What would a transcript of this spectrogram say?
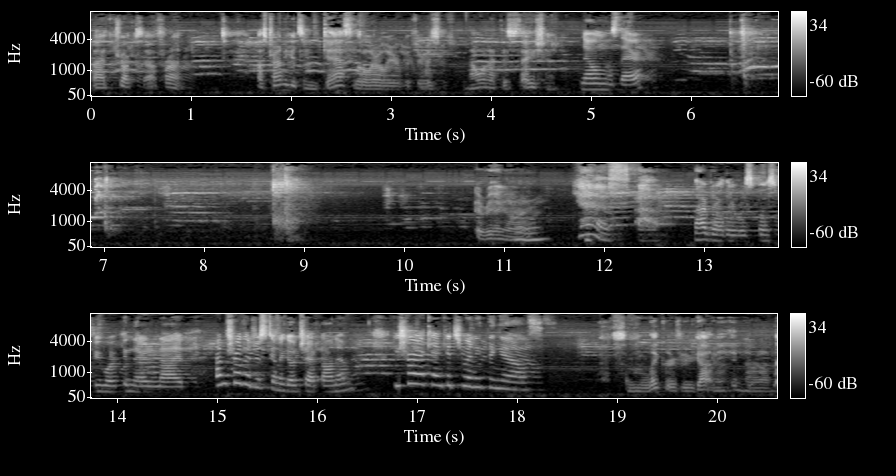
My truck's out front. I was trying to get some gas a little earlier, but there was no one at the station. No one was there. Everything all right? Yes. Uh, my brother was supposed to be working there tonight. I'm sure they're just going to go check on him. You sure I can't get you anything else? Some liquor if you've got any hidden around.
